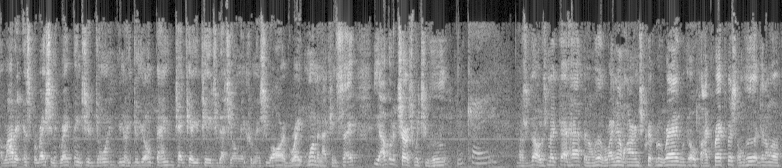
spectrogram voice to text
a lot of inspiration and great things you're doing. You know, you do your own thing. You take care of your kids. You got your own increments. You are a great woman, I can say. Yeah, I'll go to church with you, Hood. Okay. Let's go. Let's make that happen on Hood. Right now, I'm Orange Crip Blue Rag. We go find breakfast on Hood. Then I'm going to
